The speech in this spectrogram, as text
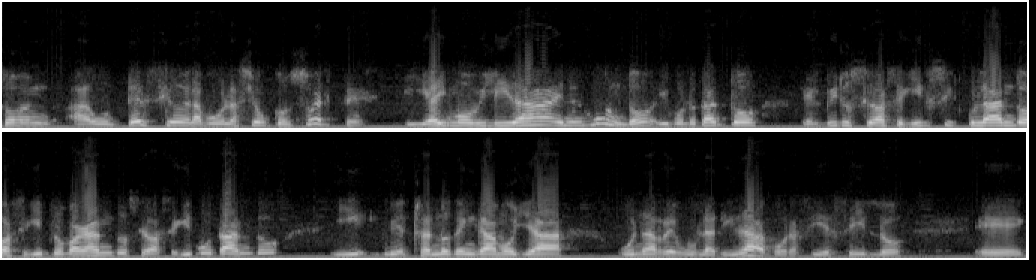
son a un tercio de la población con suerte y hay movilidad en el mundo y por lo tanto el virus se va a seguir circulando, va a seguir propagando, se va a seguir mutando y mientras no tengamos ya una regularidad, por así decirlo, eh,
